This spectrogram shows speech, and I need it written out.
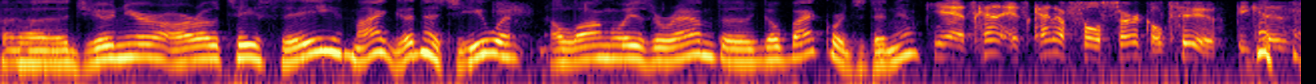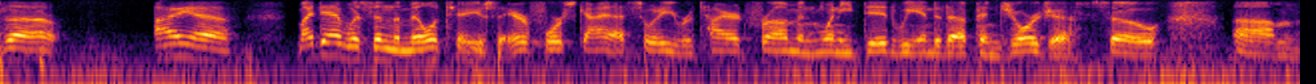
uh, junior ROTC. My goodness, you went a long ways around to go backwards, didn't you? Yeah, it's kind of it's kind of full circle too because uh, I uh, my dad was in the military. He was the Air Force guy. That's what he retired from, and when he did, we ended up in Georgia. So. Um,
